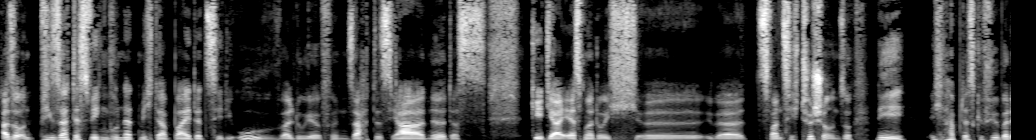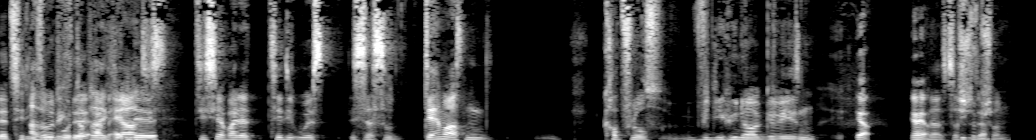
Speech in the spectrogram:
Also und wie gesagt, deswegen wundert mich da bei der CDU, weil du ja vorhin sagtest, ja, ne, das geht ja erstmal durch äh, über 20 Tische und so. Nee, ich habe das Gefühl, bei der CDU also, wurde glaub, am ja, Ende. Dies, dies Jahr bei der CDU ist, ist das so dermaßen kopflos wie die Hühner gewesen. Ja, ja, ja. Das, das stimmt gesagt. schon.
